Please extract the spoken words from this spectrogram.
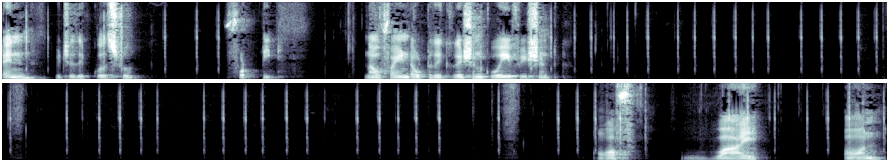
10 which is equals to 40 now find out regression coefficient. Of y on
